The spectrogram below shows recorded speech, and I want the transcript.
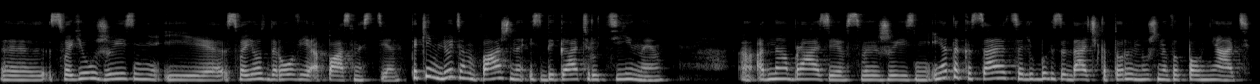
э, свою жизнь и свое здоровье опасности. Таким людям важно избегать рутины, э, однообразия в своей жизни. И это касается любых задач, которые нужно выполнять.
